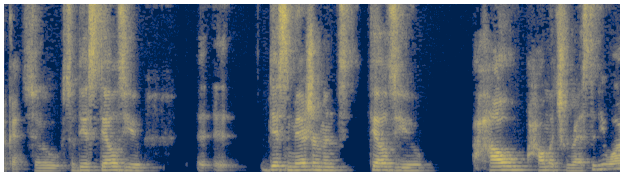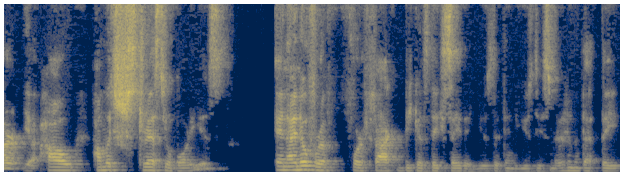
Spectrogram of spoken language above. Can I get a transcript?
Okay. So so this tells you uh, uh this measurement tells you how how much rested you are, yeah, how how much stressed your body is. And I know for a for a fact because they say they use it and they use this measurement that they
